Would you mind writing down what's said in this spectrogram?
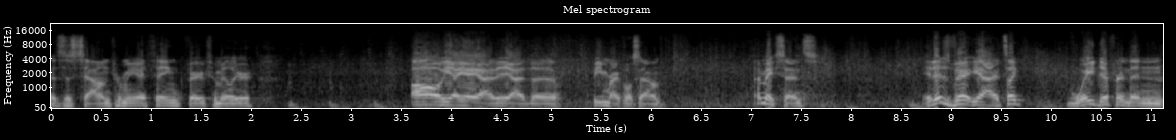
It's a sound for me, I think. Very familiar. Oh, yeah, yeah, yeah, yeah, the beam rifle sound. That makes sense. It is very, yeah, it's like way different than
